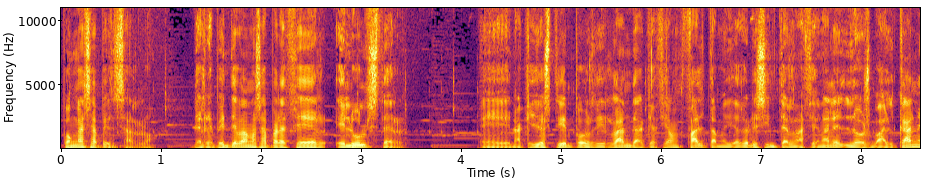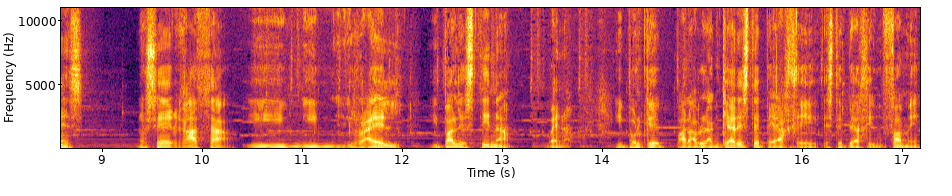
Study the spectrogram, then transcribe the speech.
pónganse a pensarlo. De repente vamos a aparecer el Ulster. Eh, en aquellos tiempos de Irlanda que hacían falta mediadores internacionales, los Balcanes, no sé, Gaza y, y Israel y Palestina. Bueno, y porque para blanquear este peaje, este peaje infame,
